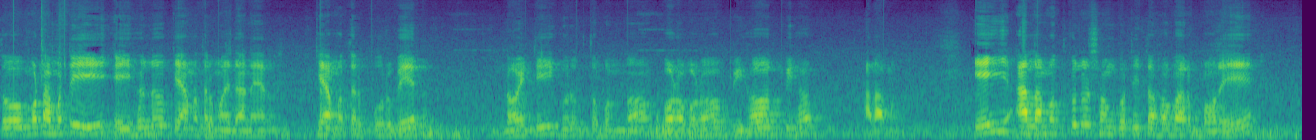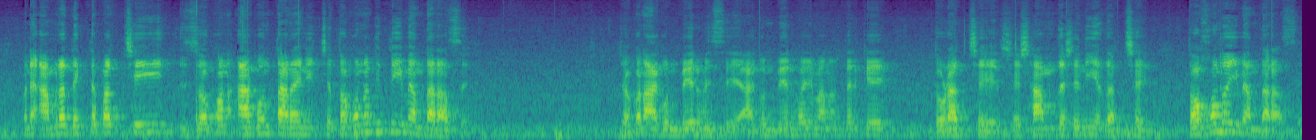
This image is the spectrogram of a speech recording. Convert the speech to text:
তো মোটামুটি এই হলো কেয়ামতের ময়দানের, কেয়ামতের পূর্বের নয়টি গুরুত্বপূর্ণ বড় বড় বৃহৎ বৃহৎ আলামত। এই আলামতগুলো সংগঠিত হবার পরে মানে আমরা দেখতে পাচ্ছি যখন আগুন তাড়াই নিচ্ছে, তখনও কিন্তু ইমানদার আছে। যখন আগুন বের হয়েছে আগুন বের হয়ে মানুষদেরকে দৌড়াচ্ছে, সে সাম দেশে নিয়ে যাচ্ছে, তখনও ইমানদার আছে।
